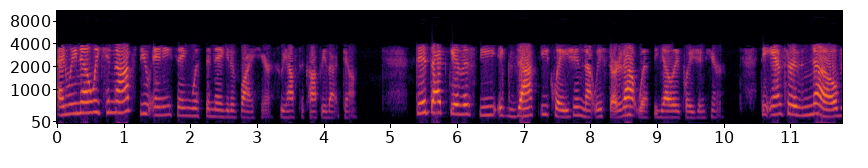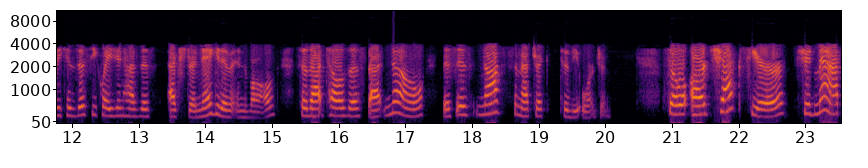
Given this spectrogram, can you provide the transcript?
and we know we cannot do anything with the negative y here, so we have to copy that down. Did that give us the exact equation that we started out with, the yellow equation here? The answer is no, because this equation has this extra negative involved. So that tells us that no, this is not symmetric to the origin. So our checks here should match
